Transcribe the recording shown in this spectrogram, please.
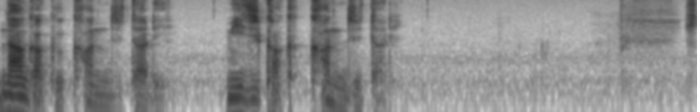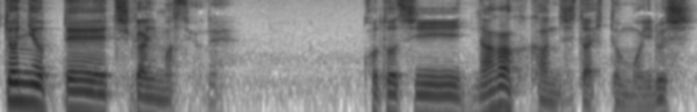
長く感じたり短く感じたり。人によって違いますよね。今年長く感じた人もいるし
